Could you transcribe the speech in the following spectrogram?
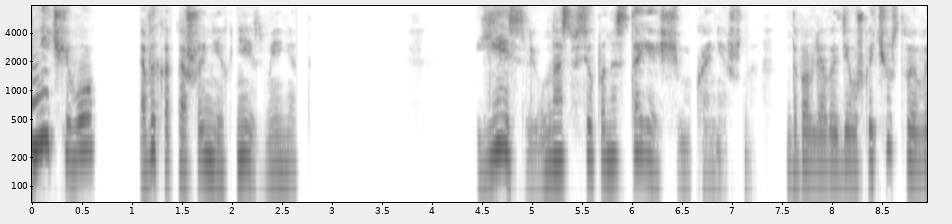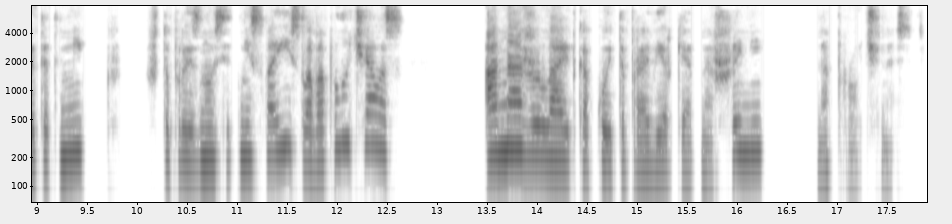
ничего в их отношениях не изменят. Если у нас все по-настоящему, конечно, — добавляла девушка, чувствуя в этот миг, что произносит не свои слова. Получалось, она желает какой-то проверки отношений на прочность.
